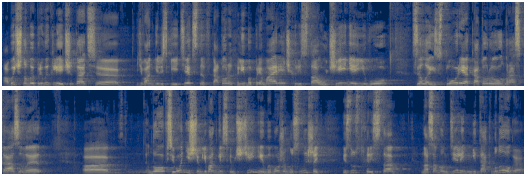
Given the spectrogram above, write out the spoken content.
Обычно мы привыкли читать э, евангельские тексты, в которых либо прямая речь Христа, учение Его, целая история, которую он рассказывает. А, но в сегодняшнем евангельском чтении мы можем услышать из уст Христа на самом деле не так много.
